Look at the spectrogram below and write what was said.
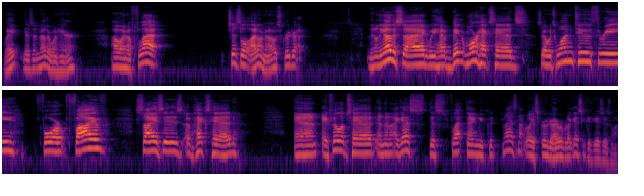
Wait, there's another one here. Oh, and a flat chisel, I don't know, screwdriver. And then on the other side, we have bigger, more hex heads. So it's one, two, three, four, five sizes of hex head and a Phillips head, and then I guess this flat thing you could, well, it's not really a screwdriver, but I guess you could use this one.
